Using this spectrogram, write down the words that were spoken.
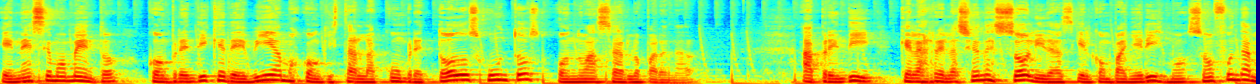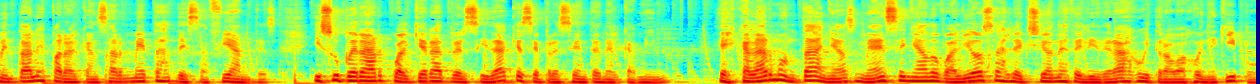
En ese momento comprendí que debíamos conquistar la cumbre todos juntos o no hacerlo para nada aprendí que las relaciones sólidas y el compañerismo son fundamentales para alcanzar metas desafiantes y superar cualquier adversidad que se presente en el camino. Escalar montañas me ha enseñado valiosas lecciones de liderazgo y trabajo en equipo,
